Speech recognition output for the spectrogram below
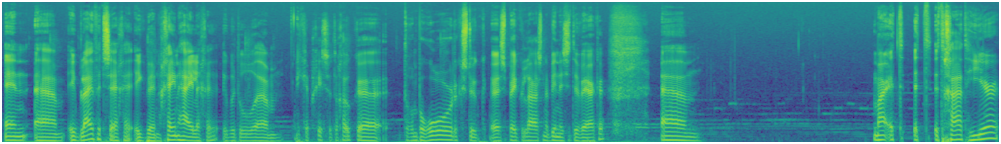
En uh, ik blijf het zeggen, ik ben geen heilige. Ik bedoel, uh, ik heb gisteren toch ook uh, toch een behoorlijk stuk uh, speculaas naar binnen zitten werken. Um, maar het, het, het gaat hier.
